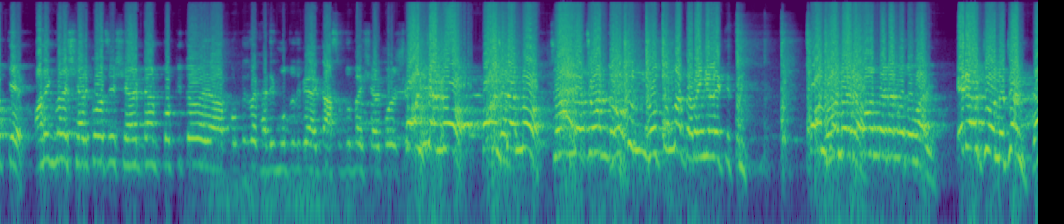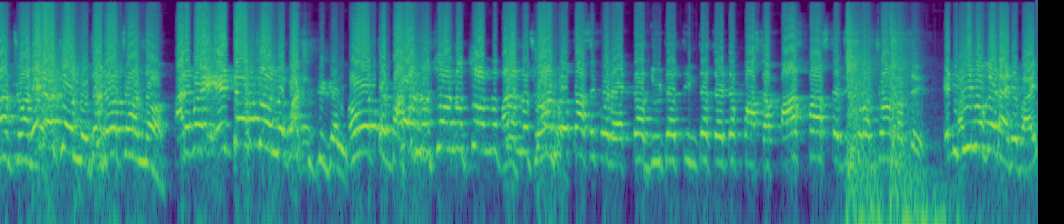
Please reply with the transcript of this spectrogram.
ওকে অনেকবার শেয়ার করেছে শেয়ার টান প্রকৃত প্রকৃত খাঁটির মধ্য থেকে একটা আসাদুল ভাই শেয়ার করেছে। পঞ্চান্ন পঞ্চান্ন চুয়ান্ন, চুয়ান্ন। নতুন নতুন মাথা ভেঙে লেগেছি একটা দুইটা তিনটা চারটা পাঁচটা পাঁচ পাঁচটা চুয়ান্নতে। এটি দিব কেডা রে ভাই,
